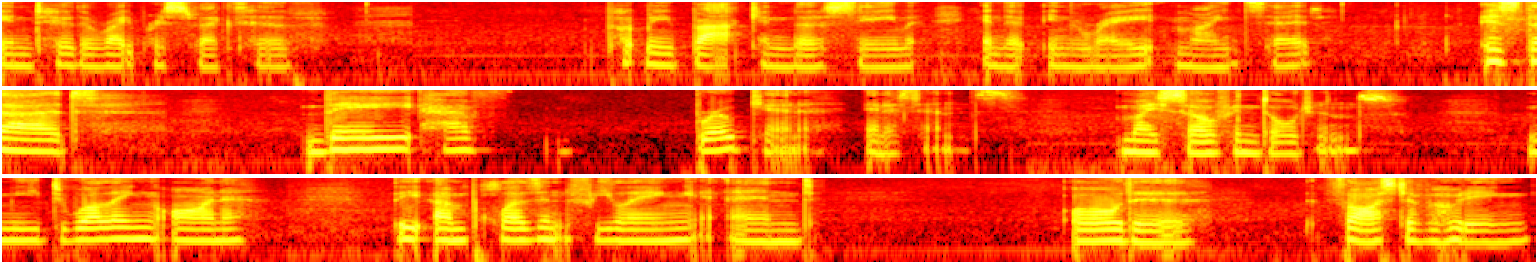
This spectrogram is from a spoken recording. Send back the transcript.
into the right perspective, put me back in the same, in the, in the right mindset, is that they have broken, in a sense, my self indulgence, me dwelling on the unpleasant feeling and all the thoughts devoting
